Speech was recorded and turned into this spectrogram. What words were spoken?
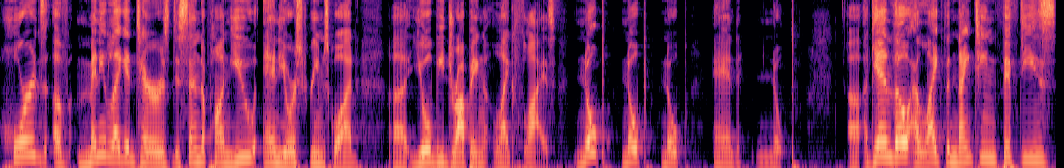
hordes of many legged terrors descend upon you and your Scream Squad. Uh, you'll be dropping like flies. Nope, nope, nope, and nope. Uh, again, though, I like the 1950s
